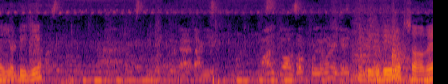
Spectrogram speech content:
এই যে ডিজি। ডিজি দিয়ে রটস হবে।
